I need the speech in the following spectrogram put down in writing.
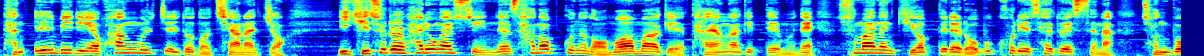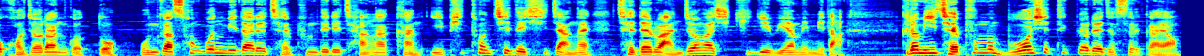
단 1mm의 화학물질도 넣지 않았죠. 이 기술을 활용할 수 있는 산업군은 어마어마하게 다양하기 때문에 수많은 기업들의 러브콜이 쇄도했으나 전부 거절한 것도 온갖 성분 미달의 제품들이 장악한 이 피톤치드 시장을 제대로 안정화시키기 위함입니다. 그럼 이 제품은 무엇이 특별해졌을까요?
